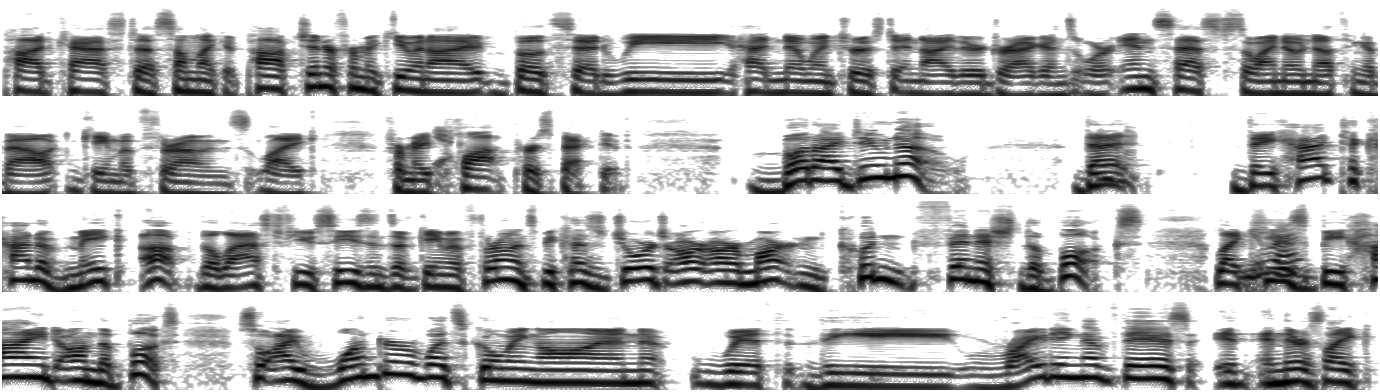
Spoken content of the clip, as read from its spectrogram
podcast, uh, some like it pop. Jennifer McHugh and I both said we had no interest in either dragons or incest, so I know nothing about Game of Thrones, like from a Yeah. plot perspective. But I do know that they had to kind of make up the last few seasons of Game of Thrones because George R. R. Martin couldn't finish the books. Like You're he is behind on the books. So I wonder what's going on with the writing of this. It, and there's like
